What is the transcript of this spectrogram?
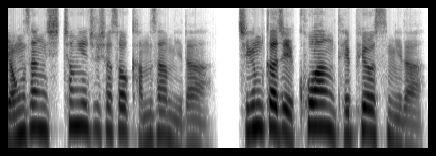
영상 시청해주셔서 감사합니다. 지금까지 코앙 대표였습니다.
